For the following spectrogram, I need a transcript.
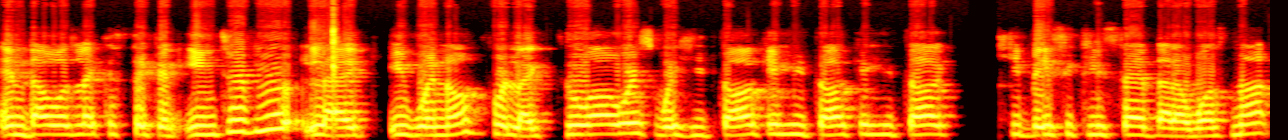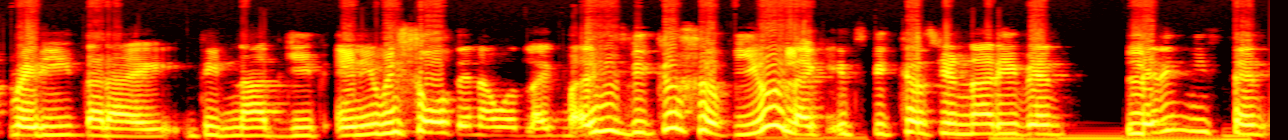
and that was like a second interview. Like it went on for like two hours where he talked and he talked and he talked. He basically said that I was not ready, that I did not give any result. And I was like, but it's because of you. Like it's because you're not even letting me send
